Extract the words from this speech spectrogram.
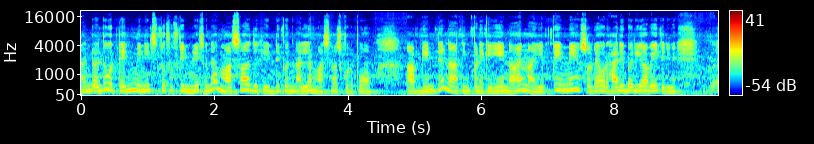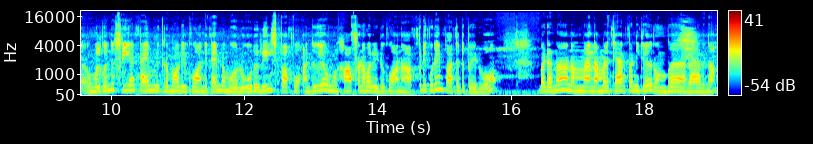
அண்ட் வந்து ஒரு ten minutes to fifteen minutes வந்து மசாஜ் ஹெட்டுக்கு வந்து நல்ல மசாஜ் கொடுப்போம். அப்படின்ட்டு நான் திங்க் பண்ணியிருக்கேன் ஏன்னா நான் எப்பயுமே சொல்கிறேன் ஒரு ஹரிபரியாகவே தெரியும். உங்களுக்கு வந்து ஃப்ரீயாக டைம் இருக்கிற மாதிரி இருக்கும். அந்த டைம் நம்ம ஒரு ஒரு ரீல்ஸ் பார்ப்போம். அதுவே உங்களுக்கு ஹாஃப் அன் ஹவர் எடுக்கும். ஆனால் அப்படி கூட பார்த்துட்டு போயிடுவோம். பட் ஆனால் நம்ம நம்மளை கேர் பண்ணிக்கிறது ரொம்ப ரேர் தான்.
